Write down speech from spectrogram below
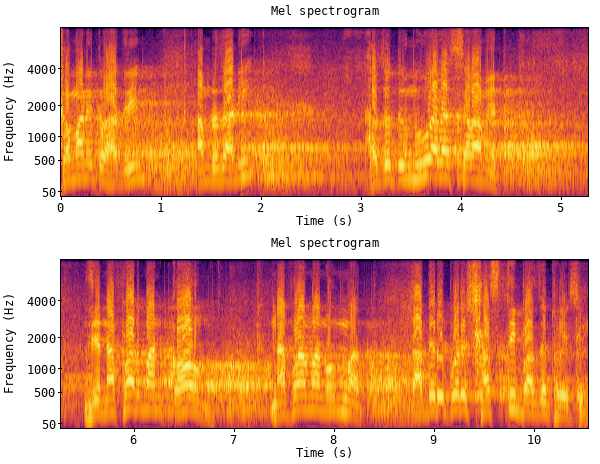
সম্মানিত হাজরিন, আমরা জানি হজরত নূহ আলাহ সালামের যে নাফারমান কম নাফারমান উম্মাদ, তাদের উপরে শাস্তি বাজেট হয়েছিল।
